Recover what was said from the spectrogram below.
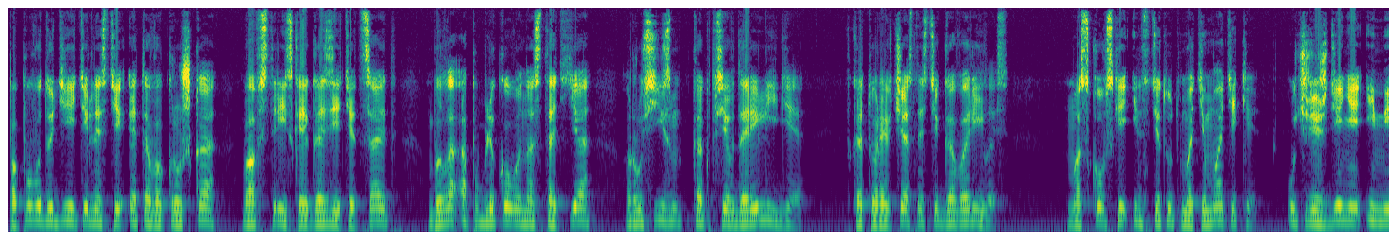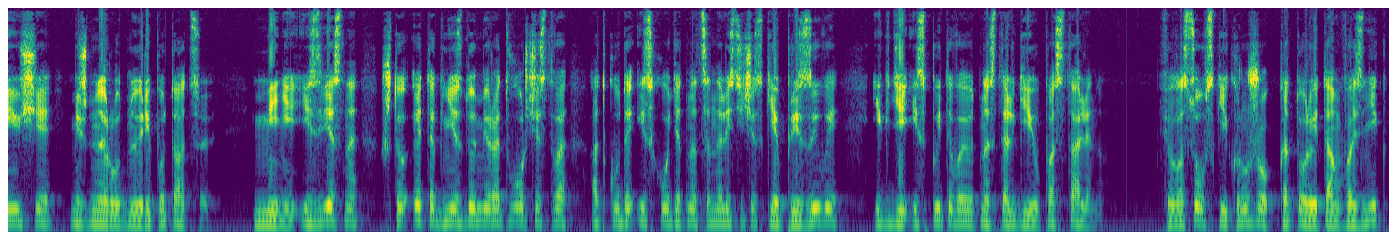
По поводу деятельности этого кружка в австрийской газете «Цайт» была опубликована статья «Русизм как псевдорелигия», в которой в частности говорилось «Московский институт математики – учреждение, имеющее международную репутацию – Менее известно, что это гнездо миротворчества, откуда исходят националистические призывы и где испытывают ностальгию по Сталину. Философский кружок, который там возник,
